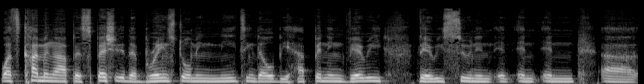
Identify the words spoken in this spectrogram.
what's coming up, especially the brainstorming meeting that will be happening very, very soon in, in, in, in, uh,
